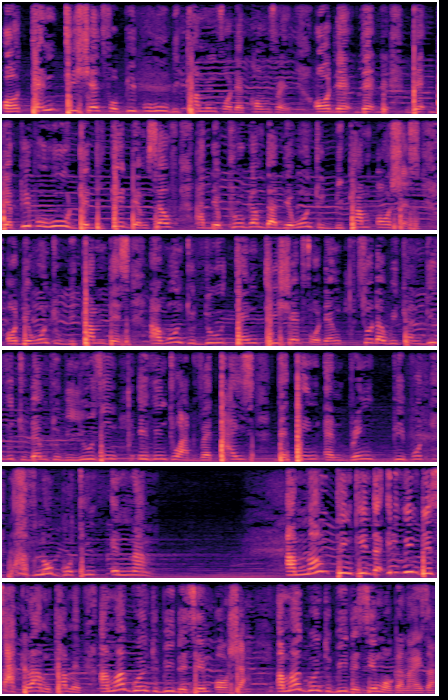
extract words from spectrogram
Or 10 t-shirts for people who will be coming for the conference. Or the, the, the, the, the people who dedicate themselves at the program that they want to become ushers. Or they want to become this. I want to do 10 t-shirts for them so that we can give it to them to be using even to advertise the thing and bring people. I have not gotten none. I'm now thinking that even this Accra I'm coming, am I going to be the same usher? Am I going to be the same organizer?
